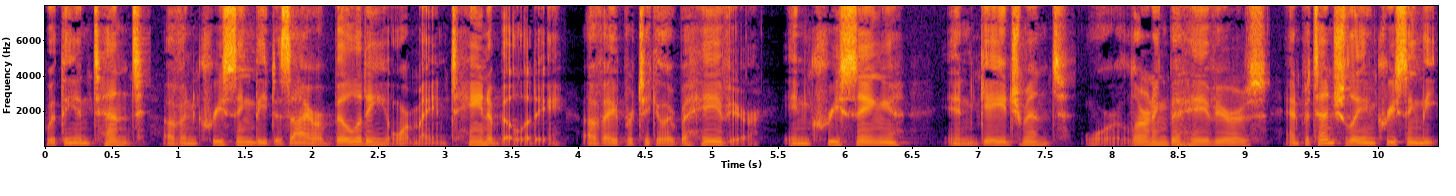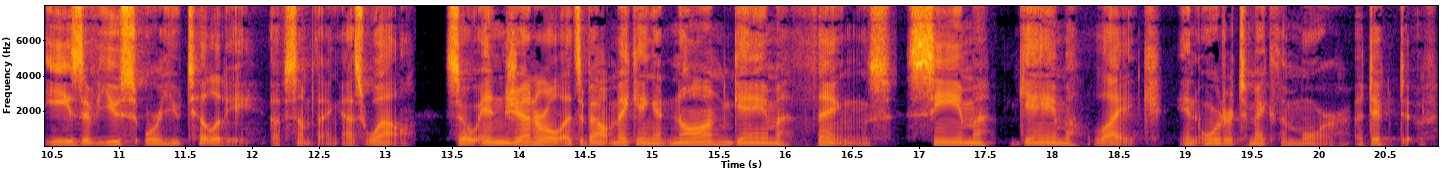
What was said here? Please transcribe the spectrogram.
with the intent of increasing the desirability or maintainability of a particular behavior, increasing engagement or learning behaviors, and potentially increasing the ease of use or utility of something as well. So, in general, it's about making non game things seem game like in order to make them more addictive.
